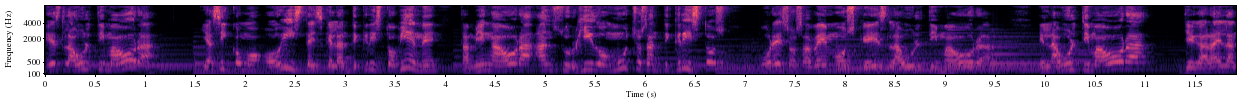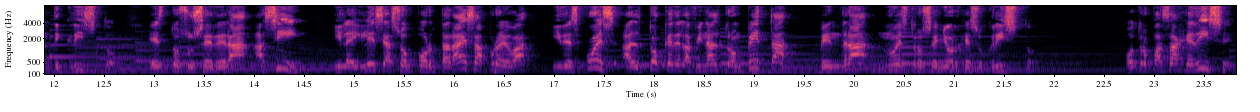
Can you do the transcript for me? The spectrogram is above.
es la última hora. Y así como oísteis que el anticristo viene, también ahora han surgido muchos anticristos, por eso sabemos que es la última hora. En la última hora llegará el anticristo. Esto sucederá así y la iglesia soportará esa prueba y después al toque de la final trompeta vendrá nuestro Señor Jesucristo. Otro pasaje dice,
